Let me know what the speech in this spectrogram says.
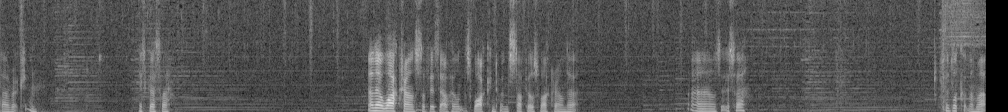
direction. Let's go there. And the walk around stuff is that I won't just walk into it and stop, you'll just walk around it. Uh, was it this way? Should look at the map.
